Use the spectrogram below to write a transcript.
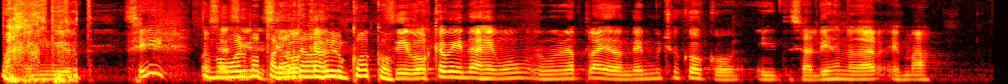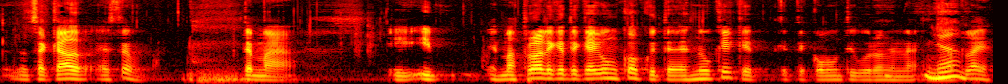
sí. No me vuelvo a parar debajo de un coco. Si vos caminas en, una playa donde hay mucho coco y te salís a nadar, es más sacado. Este es un tema. Y, es más probable que te caiga un coco y te desnuque que, que te coma un tiburón en la, en la playa.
